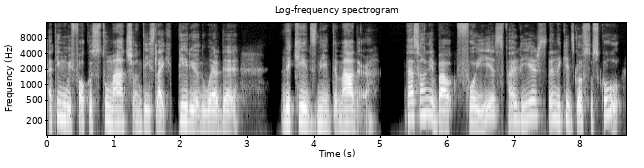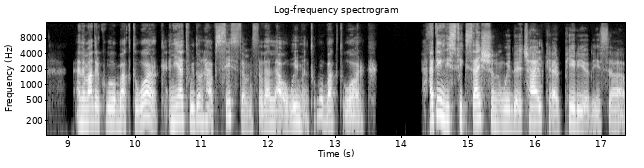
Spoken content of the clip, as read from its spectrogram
I think we focus too much on this like period where the the kids need the mother. That's only about four years, five years. Then the kids goes to school, and the mother could go back to work. And yet we don't have systems that allow women to go back to work. I think this fixation with the childcare period is uh,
